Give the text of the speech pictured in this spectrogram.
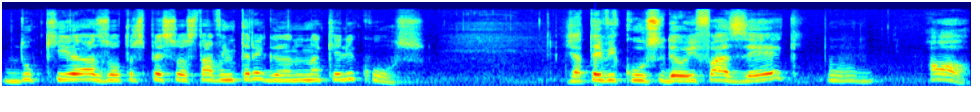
do que as outras pessoas estavam entregando naquele curso. Já teve curso de eu ir fazer, que, ó,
